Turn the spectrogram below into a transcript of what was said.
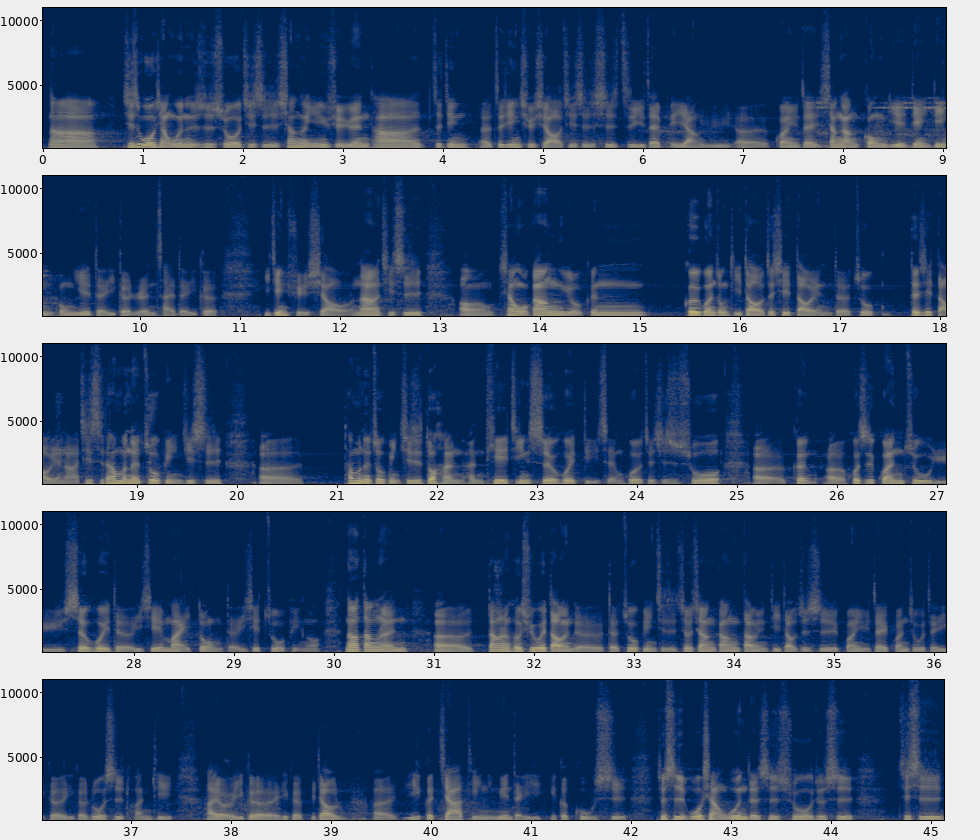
那其实我想问的是说，其实香港演艺学院它这间呃这间学校其实是致力在培养于呃关于在香港工业电影电影工业的一个人才的一个一间学校。那其实嗯、像我刚刚有跟各位观众提到这些导演的作这些导演啊，其实他们的作品其实呃。他们的作品其实都很很贴近社会底层，或者只是说，呃，跟呃，或是关注于社会的一些脉动的一些作品哦。那当然，呃，当然何旭辉导演的的作品，其实就像刚刚导演提到，就是关于在关注这一个一个弱势团体，还有一个一个比较呃一个家庭里面的一一个故事。就是我想问的是说，就是其实，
